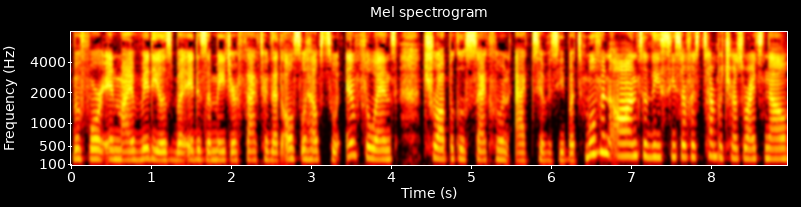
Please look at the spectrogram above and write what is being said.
before in my videos, but it is a major factor that also helps to influence tropical cyclone activity. But moving on to the sea surface temperatures right now,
